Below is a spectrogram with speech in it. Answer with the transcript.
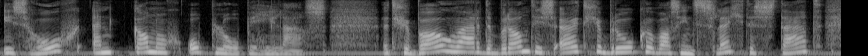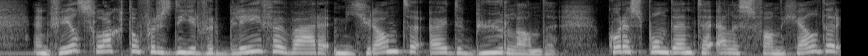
is hoog en kan nog oplopen, helaas. Het gebouw waar de brand is uitgebroken was in slechte staat en veel slachtoffers die er verbleven waren migranten uit de buurlanden. Correspondente Alice van Gelder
